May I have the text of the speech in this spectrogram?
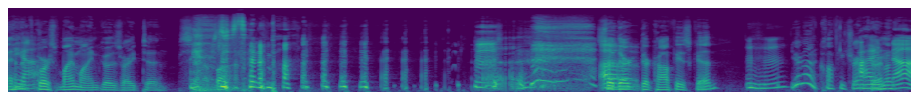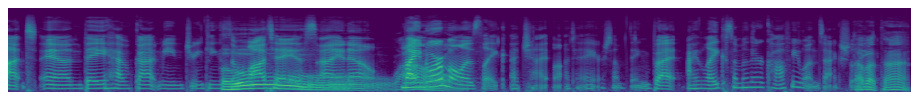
and Yeah. of course my mind goes right to cinnabon. Cinnabon. so their Um, their coffee is good. mm-hmm. You're not a coffee drinker. I'm not, and they have got me drinking some lattes. I know. Oh, My normal is like a chai latte or something, but I like some of their coffee ones actually. How about that?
